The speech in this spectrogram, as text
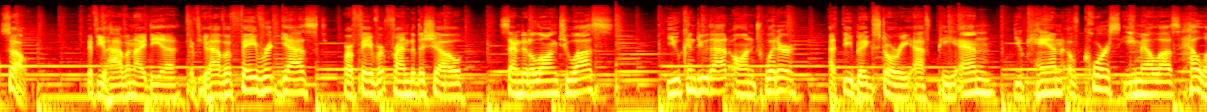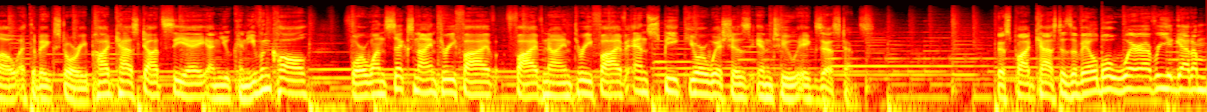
So, if you have an idea, if you have a favorite guest or a favorite friend of the show, send it along to us. You can do that on Twitter at The Big Story FPN. You can, of course, email us hello at thebigstorypodcast.ca, and you can even call 416 935 5935 and speak your wishes into existence. This podcast is available wherever you get them.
